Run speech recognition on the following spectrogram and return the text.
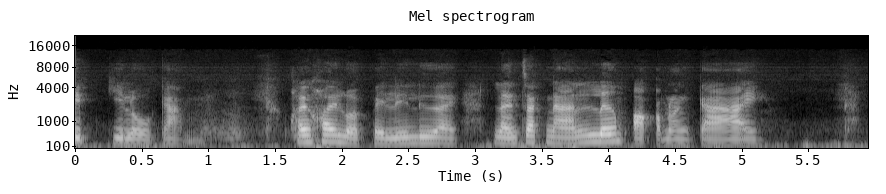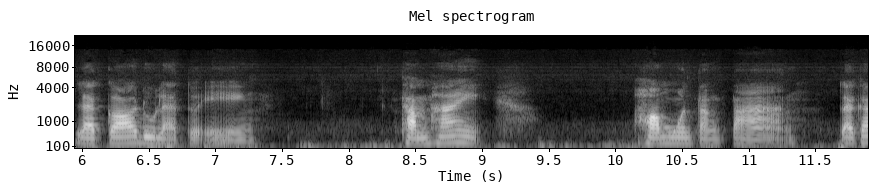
10 กิโลกรัม ค่อยๆ ลดไปเรื่อยๆ หลังจากนั้นเริ่มออกกำลังกาย แล้วก็ดูแลตัวเองทำให้ ฮอร์โมนต่างๆ แล้วก็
